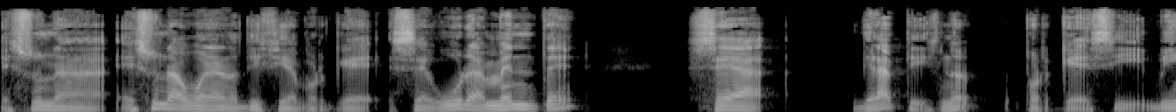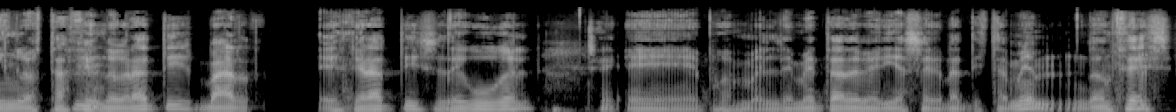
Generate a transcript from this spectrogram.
es una, es una buena noticia porque seguramente sea gratis, ¿no? Porque si Bing lo está haciendo hmm. gratis, Bard es gratis de Google, Sí. eh, pues el de Meta debería ser gratis también. Entonces,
